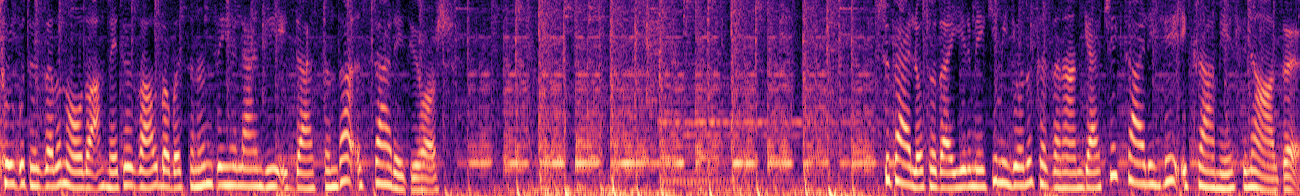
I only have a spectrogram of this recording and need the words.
Turgut Özal'ın oğlu Ahmet Özal babasının zehirlendiği iddiasında ısrar ediyor. Süper Loto'da 22 milyonu kazanan gerçek talihli ikramiyesini aldı.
